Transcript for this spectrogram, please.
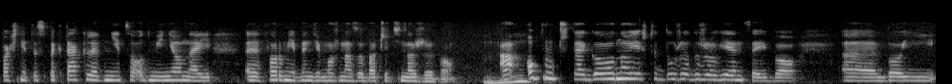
właśnie te spektakle w nieco odmienionej e, formie będzie można zobaczyć na żywo. A Mhm. oprócz tego, no jeszcze dużo, dużo więcej, bo, e, bo i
